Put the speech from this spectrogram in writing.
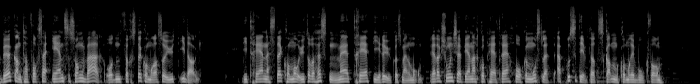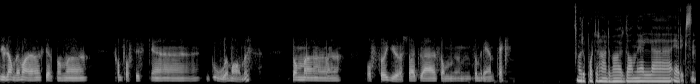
Bøkene tar for seg én sesong hver, og den første kommer altså ut i dag. De tre neste kommer utover høsten med tre-fire ukers mellomrom. Redaksjonssjef i NRK P3 Håkon Mosleth, er positiv til at Skam kommer i bokform. Julie Andem har skrevet noen uh, fantastisk uh, gode manus som også gjør seg tror jeg, som, som ren tekst. Og reporter her, det var Daniel Eriksen.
